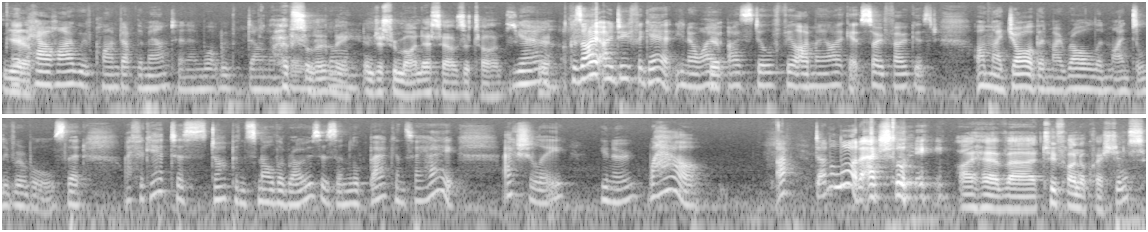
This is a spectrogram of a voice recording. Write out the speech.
Yeah. how high we've climbed up the mountain and what we've done. and Absolutely, and just remind ourselves at times. Yeah, because I, I do forget, you know, I, Yep. I still feel, I mean, I get so focused on my job and my role and my deliverables that I forget to stop and smell the roses and look back and say, hey, actually, you know, wow, I've done a lot actually. I have uh, two final questions.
